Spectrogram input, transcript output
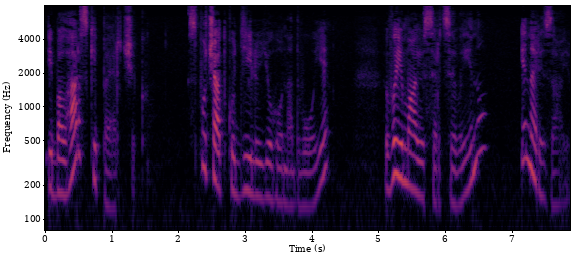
і болгарський перчик. Спочатку ділю його на двоє, виймаю серцевину і нарізаю.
